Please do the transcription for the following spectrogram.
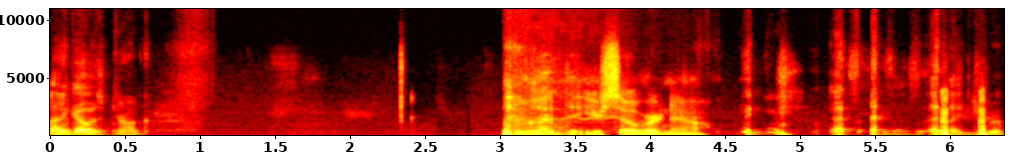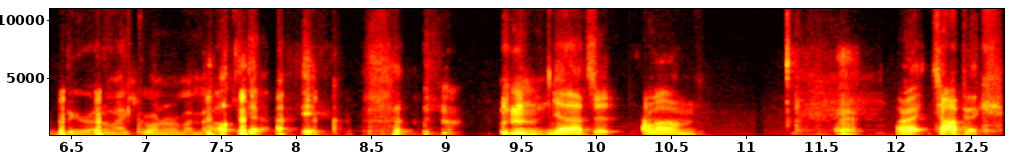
I think I was drunk. I'm glad that you're sober now. As, as I said, I drew beer out of my corner of my mouth. Yeah. Yeah. yeah, that's it. Um, all right, topic.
